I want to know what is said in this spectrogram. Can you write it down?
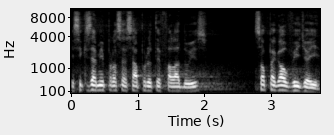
E se quiser me processar por eu ter falado isso, só pegar o vídeo aí.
